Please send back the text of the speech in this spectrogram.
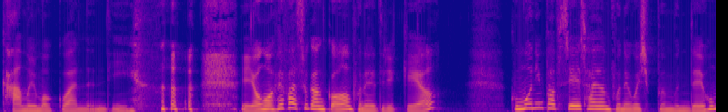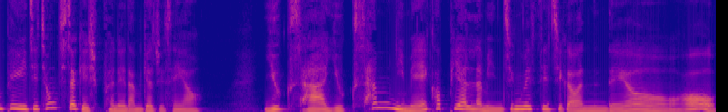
감을 먹고 왔는디. 영어 회화 수강권 보내드릴게요. 굿모닝 팝스에 사연 보내고 싶은 분들 홈페이지 청취자 게시판에 남겨주세요. 6463님의 커피 알람 인증 메시지가 왔는데요. 어,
